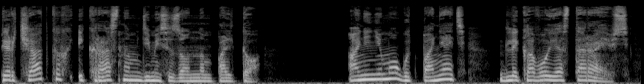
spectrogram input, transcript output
перчатках и красном демисезонном пальто. Они не могут понять, для кого я стараюсь —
